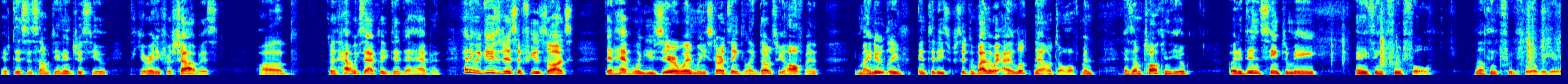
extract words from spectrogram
if this is something that interests you to get ready for Shabbos. Uh, because how exactly did that happen? Anyway, these are just a few thoughts that happen when you zero in, when you start thinking like W. Hoffman minutely into these psukim. By the way, I look now into Hoffman as I'm talking to you, but it didn't seem to me anything fruitful. Nothing fruitful over here.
